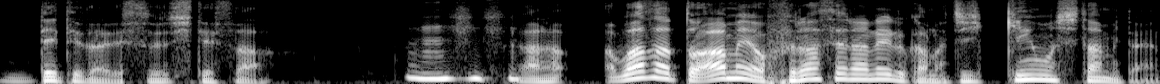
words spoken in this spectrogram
出てたりすしてさうん。あのわざと雨を降らせられるかの実験をしたみたいな。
